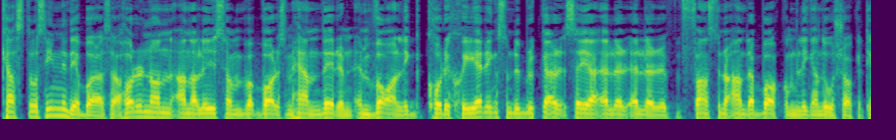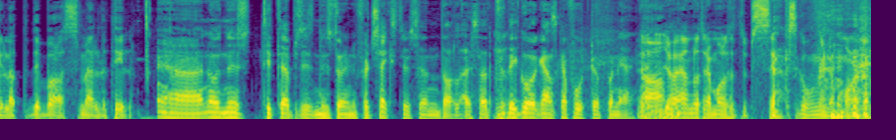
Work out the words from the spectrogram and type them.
kasta oss in i det bara? Så har du någon analys om vad, vad det som hände? Är det en, en vanlig korrigering som du brukar säga eller, eller fanns det några andra bakomliggande orsaker till att det bara smällde till? Uh, nu tittar jag precis, nu står den i 46 000 dollar så att det går ganska fort upp och ner. Jag har ändrat det här målet typ sex gånger nu på morgonen.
